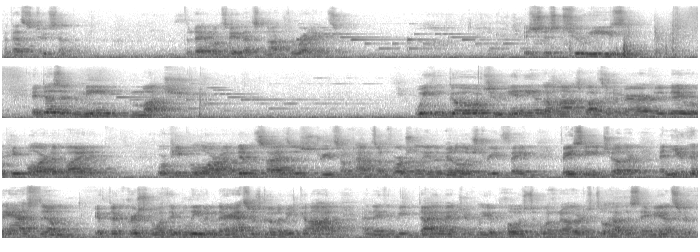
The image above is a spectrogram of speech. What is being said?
But that's too simple. Today I'm going to say that's not the right answer. It's just too easy. It doesn't mean much. We can go to any of the hot spots in America today where people are divided where people are on different sides of the street, sometimes unfortunately in the middle of the street, facing each other, and you can ask them if they're Christian what they believe in, and their answer is going to be God, and they can be diametrically opposed to one another and still have the same answer.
